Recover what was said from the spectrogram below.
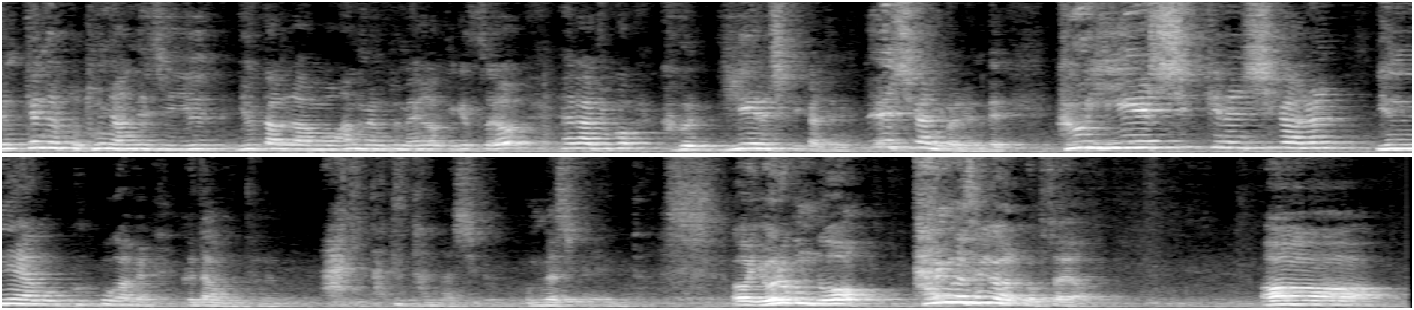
그 걔네도 돈이 안 되지 1, 1달러 뭐 한명두 명이 되겠어요? 해가지고 그걸 이해를 시키기까지는 꽤 시간이 걸렸는데 그 이해시키는 시간을 인내하고 극복하면 그 다음부터는 아주 따뜻한 날씨가 온날 시간입니다. 어, 여러분도 다른 거 생각할 거 없어요. 어,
